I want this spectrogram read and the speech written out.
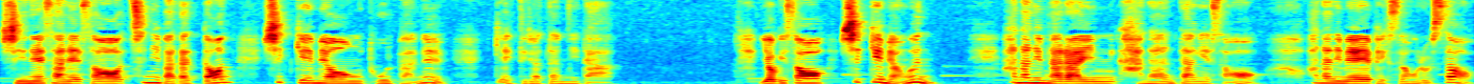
시내산에서 친히 받았던 십계명 돌판을 깨뜨렸답니다. 여기서 십계명은 하나님 나라인 가나안 땅에서 하나님의 백성으로서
